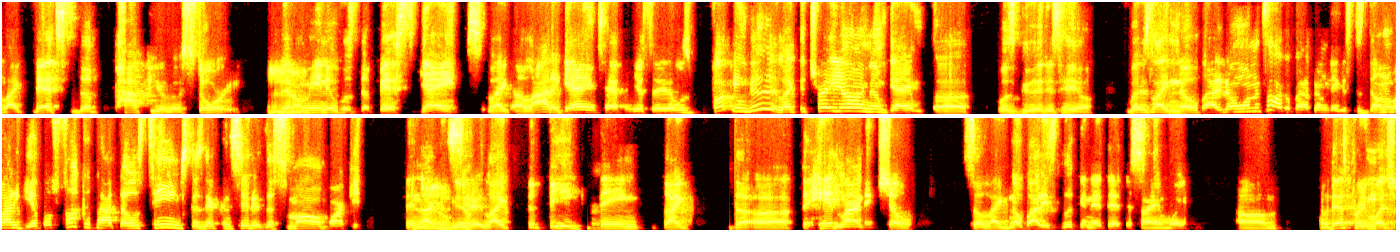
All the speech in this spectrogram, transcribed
like that's the popular story. That Mm-hmm. don't mean it was the best games. Like a lot of games happened yesterday that was fucking good. Like the Trae Young them game uh, was good as hell. But it's like nobody don't want to talk about them niggas because don't nobody give a fuck about those teams because they're considered the small market. They're not Yeah. considered like the big thing, like the uh the headlining show. So like nobody's looking at that the same way. Um, but that's pretty much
